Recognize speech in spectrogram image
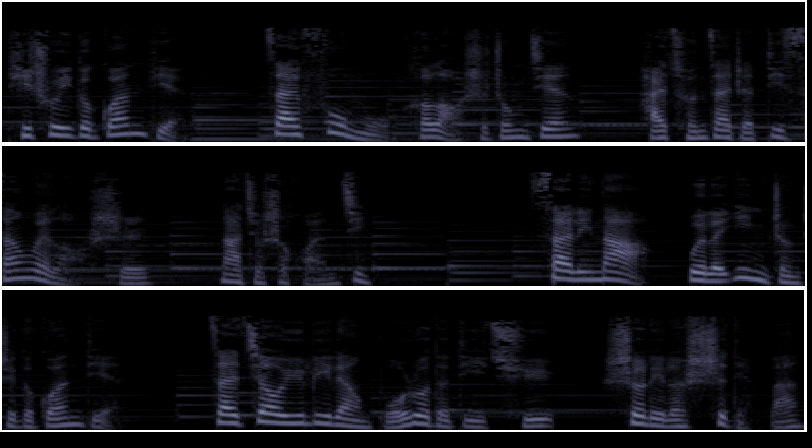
提出一个观点：在父母和老师中间，还存在着第三位老师，那就是环境。塞丽娜为了印证这个观点，在教育力量薄弱的地区设立了试点班。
